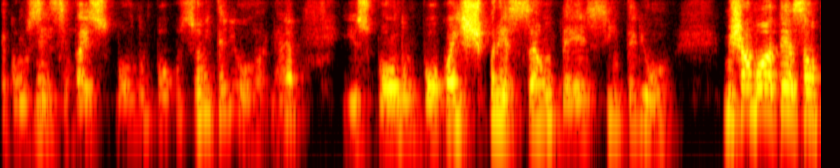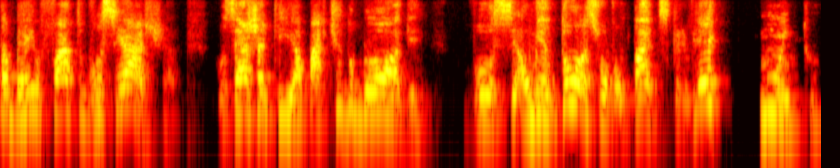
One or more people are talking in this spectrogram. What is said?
É como se você está expondo um pouco o seu interior, né? E expondo um pouco a expressão desse interior. Me chamou a atenção também o fato, você acha? Você acha que a partir do blog você aumentou a sua vontade de escrever? Muito,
